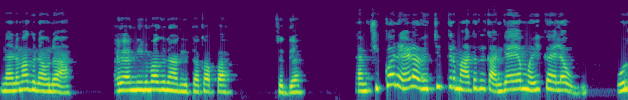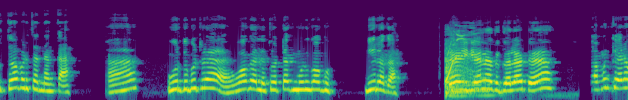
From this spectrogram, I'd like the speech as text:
ನನ್ನ ಮಗನವನು ಅಯ್ಯ ನಿನ್ನ ಮಗನಾಗ್ಲಿ ತಕಪ್ಪ ಸದ್ಯ. ನನ್ ಚಿಕ್ಕೋನ್ ಹೇಳ ವಿಚಿತ್ರ ಮಾತುಗಳಿಗೆ ಹಂಗಾಯ ಮೈ ಕೈ ಎಲ್ಲ ಉರ್ತೋಗ್ಬಿಡ್ತದ ನಂಕ. ಆ? ಉರ್ದು ಬಿಟ್ರೆ ಹೋಗಲ್ಲ ತೊಟ್ಟಕ್ಕೆ ಮುಳುಗೋಗು. ನೀರಾಗ. ಏ ಏನದು ಗಲಾಟೆ? ನಮಗೇನೋ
